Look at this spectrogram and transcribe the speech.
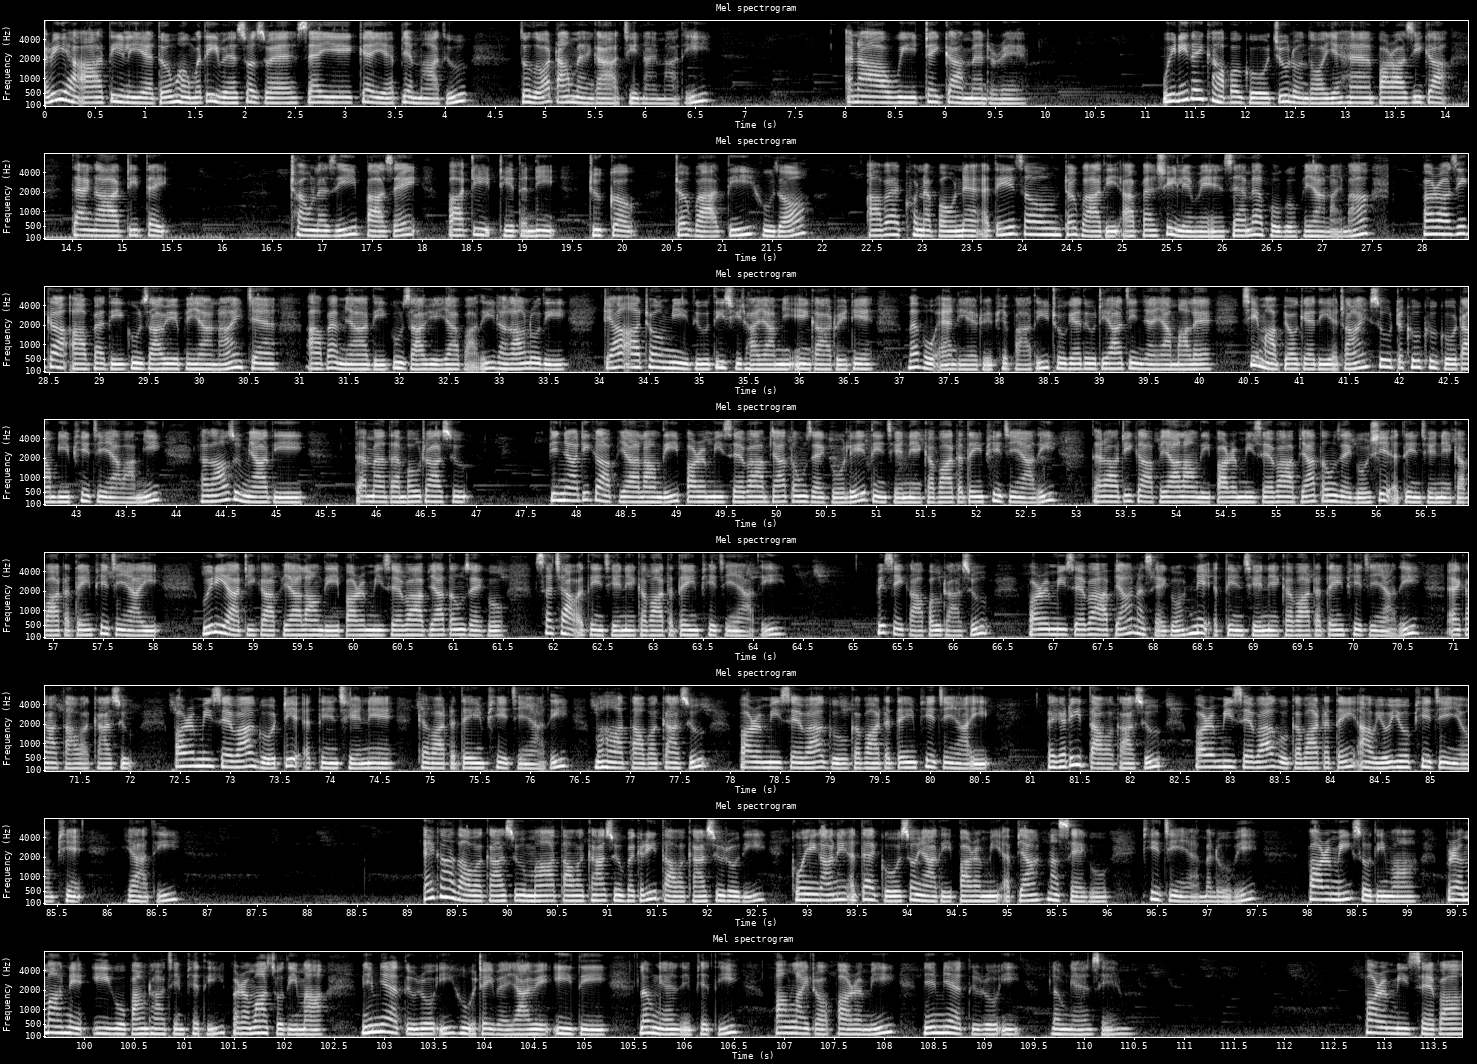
အရိယာအားတိလျက်သုံးမဟုတ်မသိပဲဆွတ်ဆွဲဆဲရီကဲ့ရဲ့ပြစ်မှာသူသို့သောတောင်းပန်ကကြည်နိုင်ပါသည်အနာဝီတိတ်ကမန္တရေဝီနိတိတ်ခါပုဂ္ဂိုလ်ကျူးလွန်သောယဟန်ပါရာဇိကတန်ဃာတိတိတ်ထုံလက်စီပါစိတ်ပါတိဒေသနိဒုကုတ်ဒုဗ္ဗာတိဟူသောအာဘတ်ခုနှစ်ပုံနဲ့အသေးဆုံးဒုဗ္ဗာတိအာဘတ်ရှိလင်ပင်ဇံမတ်ဖို့ကိုမရနိုင်ပါ ပါရာဇိကအာဘတ်သည်ကုစား၍မရနိုင်ကြံအာဘတ်များသည်ကုစား၍ရပါသည်၎င်းတို့သည်တရားအားထုတ်မိသူသိရှိထားရမည်အင်္ဂါတွေနှင့်မတ်ဖို့အန်ဒီရတွေဖြစ်ပါသည်ထိုကဲ့သို့တရားကျင့်ကြံရမှာလဲရှေ့မှာပြောခဲ့သည့်အတိုင်းစုတစ်ခုခုကိုတောင်းပြီးဖြည့်ကျင့်ရပါမည်၎င်းစုများသည်တမန်တန်ဗုဒ္ဓစု ပညာတိကဘုရားလောင်းသည်ပါရမီ7ပါးပြား30ကိုလေတင်ခြင်းနှင့်ကဘာတသိမ့်ဖြည့်ခြင်းရသည်တရာတိကဘုရားလောင်းသည်ပါရမီ7ပါးပြား30ကိုရှေ့အတင်ခြင်းနှင့်ကဘာတသိမ့်ဖြည့်ခြင်းရ၏ဝိရိယတိကဘုရားလောင်းသည်ပါရမီ7ပါးပြား30ကို16အတင်ခြင်းနှင့်ကဘာတသိမ့်ဖြည့်ခြင်းရသည်ပိစိကဗုဒ္ဓစုပါရမီ7ပါးအပြား20ကိုနှစ်အတင်ခြင်းနှင့်ကဘာတသိမ့်ဖြည့်ခြင်းရသည်အက္ခသာဝကစု ပါရမီ7ပါးကိုတစ်အသင်ခြင်းနှင့်ကဘာတသိန်းဖြည့်ခြင်းရသည် မဟာတာဝကစု ပါရမီ7ပါးကိုကဘာတသိန်းဖြည့်ခြင်းရ၏ပဂရိတာဝကစု ပါရမီ7ပါးကိုကဘာတသိန်းအောက်ရိုးရိုးဖြည့်ခြင်းယုံဖြင့်ရသည်ဧကသာဝကာစုမှာတာဝကာစုပဂရိတာဝကာစုတို့သည်ကိုရင်ကောင်းနှင့်အသက်ကိုစွန့်ရသည့်ပါရမီအပြား20ကိုဖြည့်ကျင့်ရန်မလိုပေ ပါရမီဆိုသည်မှာပရမနှင့်ဤကိုပေါင်းထားခြင်းဖြစ်သည်ပရမဆိုသည်မှာမြင့်မြတ်သူတို့ဤဟုအထိပ္ပယ်ရ၍ဤသည်လုပ်ငန်းစဉ်ဖြစ်သည် ပေါင်းလိုက်တော့ပါရမီမြင့်မြတ်သူတို့ဤလုပ်ငန်းစဉ်ပါရမီ7ပါး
